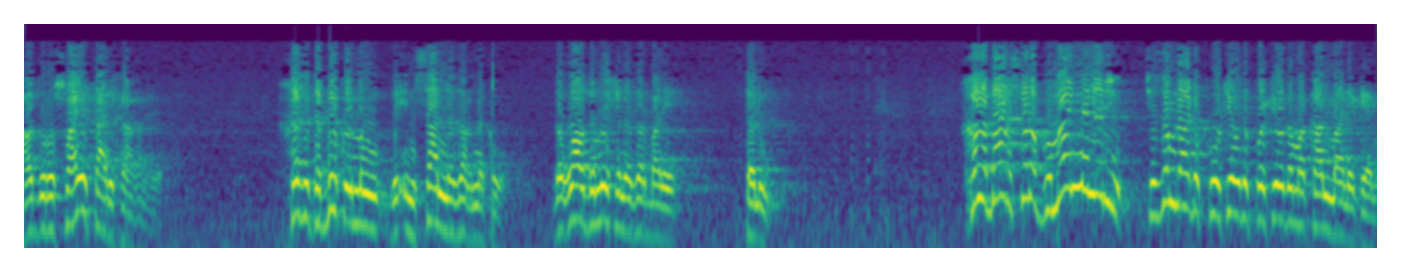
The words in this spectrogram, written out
او د رسوایی تاریخ راغلی ښځې ته بالکل موږ د انسان نظر نه کوو، د غوا او د مېښې نظر باندې تلو. ښځه دا سره ګمان نه لري چې زه ملا د کوټې او د پټې او د مکان مالک یم.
